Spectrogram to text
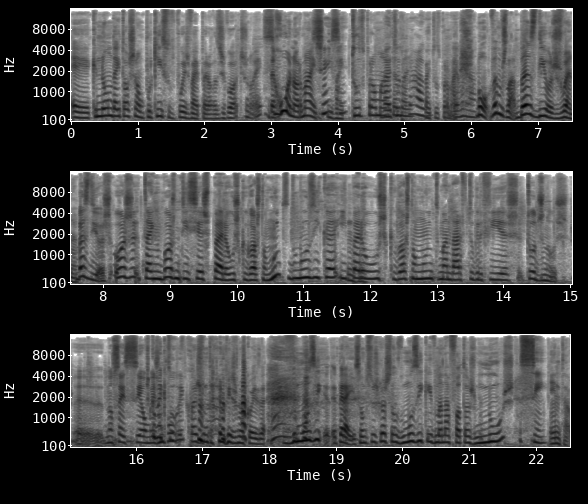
é, que não deita ao chão, porque isso depois vai para os esgotos, não é? Da Sim. rua normais. Sim, e vai sim. tudo para o mar Vai tudo também. para a água. Vai tudo para o mar. É. Bom, vamos lá. Buzz de hoje, Joana. Base de hoje. Hoje tenho boas notícias para os que gostam muito de música Uhum. e para os que gostam muito de mandar fotografias todos nus. Ah, não sei se é o Como mesmo é que público. vais juntar a mesma coisa? De música. Espera aí, são pessoas que gostam de música e de mandar fotos nus. Sim. Então,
